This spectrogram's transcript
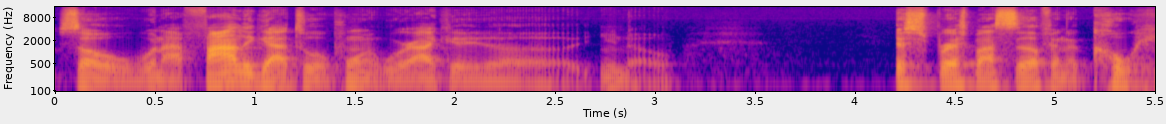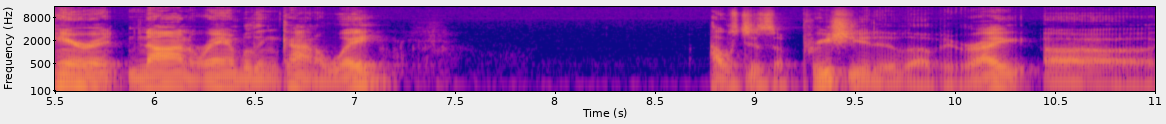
So when I finally got to a point where I could, uh, you know, express myself in a coherent, non-rambling kind of way, I was just appreciative of it, right? Uh,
